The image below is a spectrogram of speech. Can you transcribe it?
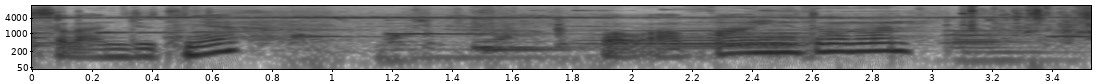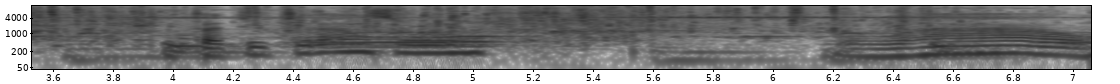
Selanjutnya wow apa ini teman-teman? Kita cuci langsung. Wow.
